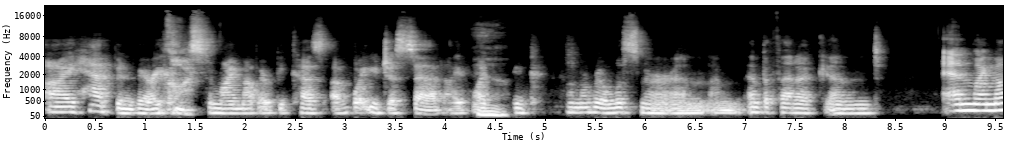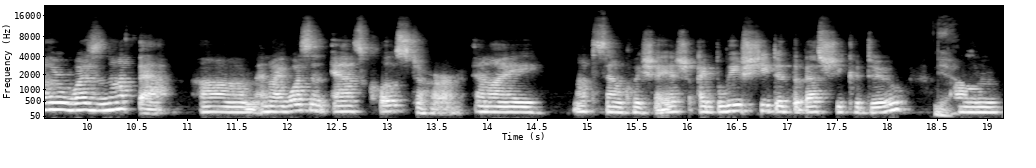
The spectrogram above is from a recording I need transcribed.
I had been very close to my mother because of what you just said. I, yeah. I think I'm a real listener and I'm empathetic and and my mother was not that. Um, and I wasn't as close to her. And I, not to sound cliche-ish, I believe she did the best she could do. Yeah. Um,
